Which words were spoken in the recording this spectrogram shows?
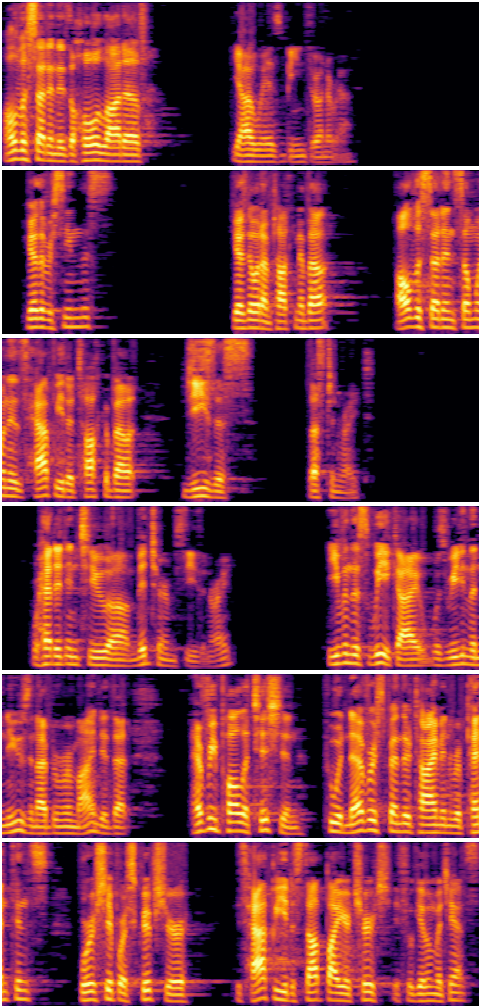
All of a sudden, there's a whole lot of Yahweh is being thrown around. You guys ever seen this? You guys know what I'm talking about? All of a sudden, someone is happy to talk about Jesus left and right. We're headed into uh, midterm season, right? Even this week, I was reading the news and I've been reminded that every politician who would never spend their time in repentance, worship, or scripture is happy to stop by your church if you'll give them a chance.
